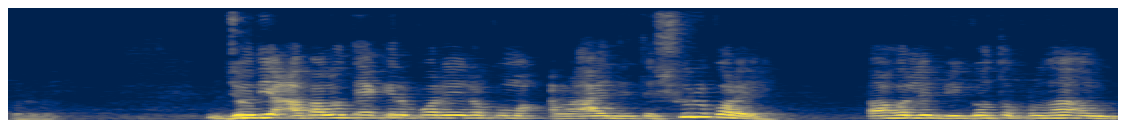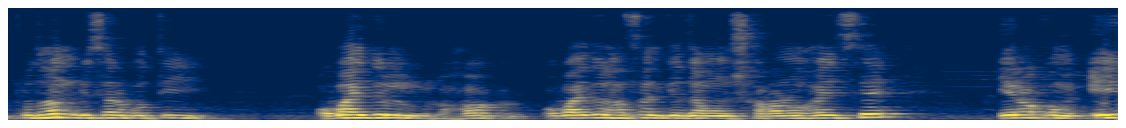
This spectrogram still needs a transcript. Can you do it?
করবে। যদি আদালত একের পর এরকম রায় দিতে শুরু করে, তাহলে বিগত প্রধান প্রধান বিচারপতি ওবায়দুল হক, ওবায়দুল হাসানকে যেমন সরানো হয়েছে, এরকম এই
